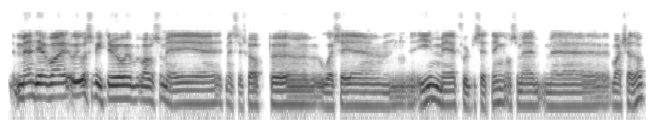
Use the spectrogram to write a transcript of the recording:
Men det var og så fikk dere var også med i et mesterskap, uh, ORC i, med full besetning, også med, med White Shadow.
